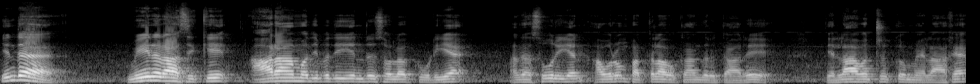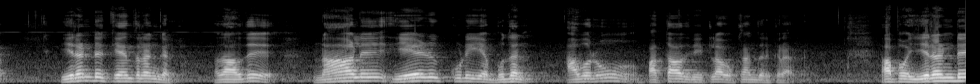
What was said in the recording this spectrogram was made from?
இந்த மீனராசிக்கு ஆறாம் அதிபதி என்று சொல்லக்கூடிய அந்த சூரியன் அவரும் பத்தில் உட்கார்ந்துருக்காரு. எல்லாவற்றுக்கும் மேலாக இரண்டு கேந்திரங்கள் அதாவது நாலு ஏழு கூடிய புதன் அவரும் பத்தாவது வீட்டில் உட்கார்ந்துருக்கிறார். அப்போ இரண்டு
